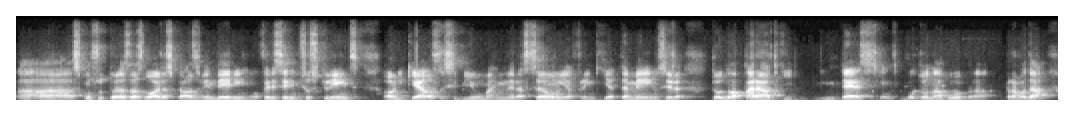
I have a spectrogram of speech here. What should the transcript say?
às, às consultoras das lojas para elas venderem, oferecerem para seus clientes, onde elas recebiam uma remuneração e a franquia também, ou seja, todo um aparato que, em testes que a gente botou na rua para rodar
